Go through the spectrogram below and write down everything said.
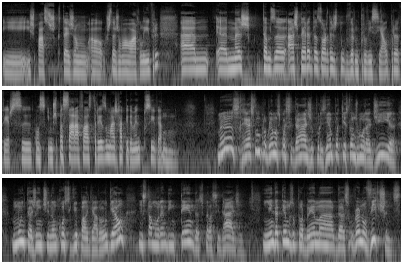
e, espaços que estejam, ao, que estejam ao ar livre. mas estamos a, à espera das ordens do Governo Provincial para ver se conseguimos passar à fase 3 o mais rapidamente possível. Uhum. Mas restam problemas para a cidade, por exemplo, a questão de moradia. Muita gente não conseguiu pagar o aluguel e está morando em tendas pela cidade. E ainda temos o problema das renovictions,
